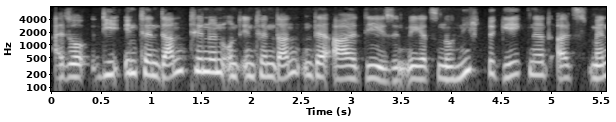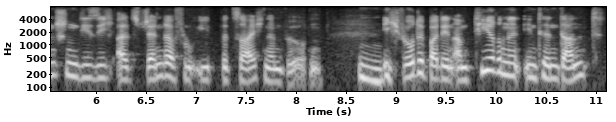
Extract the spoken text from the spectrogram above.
Also die Intendantinnen und Intendanten der ARD sind mir jetzt noch nicht begegnet als Menschen, die sich als genderfluid bezeichnen würden. Mhm. Ich würde bei den amtierenden Intendant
